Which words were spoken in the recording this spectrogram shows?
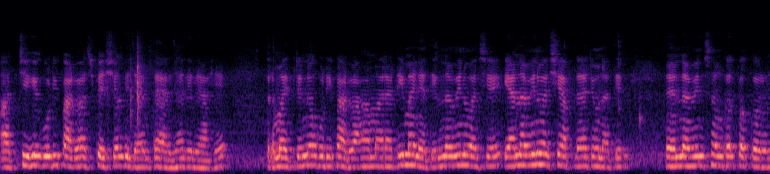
आजची ही गुढीपाडवा स्पेशल डिझाईन तयार झालेली आहे. तर मैत्रिणी गुढीपाडवा हा मराठी महिन्यातील नवीन वर्षे या नवीन वर्षी आपल्या जीवनातील नवीन संकल्प करून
